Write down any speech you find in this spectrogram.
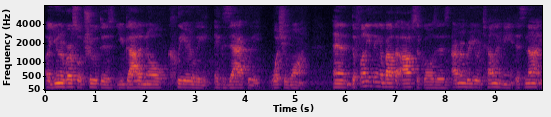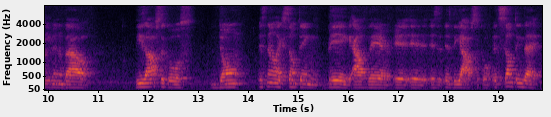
a universal truth is you got to know clearly exactly what you want. And the funny thing about the obstacles is I remember you were telling me it's not even about these obstacles don't it's not like something big out there is, is, is the obstacle. It's something that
